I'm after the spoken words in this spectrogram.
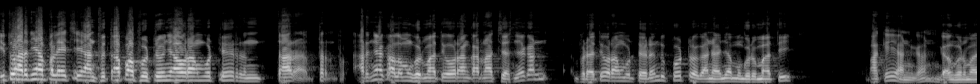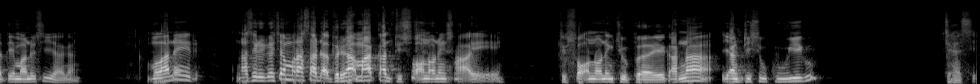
Itu artinya pelecehan. Betapa bodohnya orang modern. artinya kalau menghormati orang karena jasnya kan berarti orang modern itu bodoh kan hanya menghormati pakaian kan, nggak menghormati manusia kan. Mulane Nasir Gajah merasa tidak berhak makan di sono ning sae, di sono ning jubahe karena yang disuguhi itu jasi.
